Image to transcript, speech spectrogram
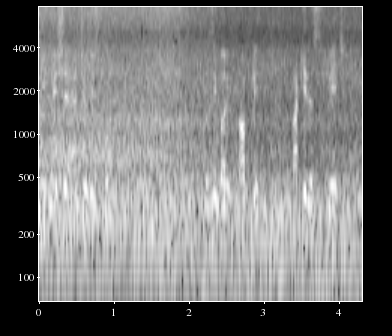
Kingfisher anchovy spoon. Got it properly. Lucky this is bait.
